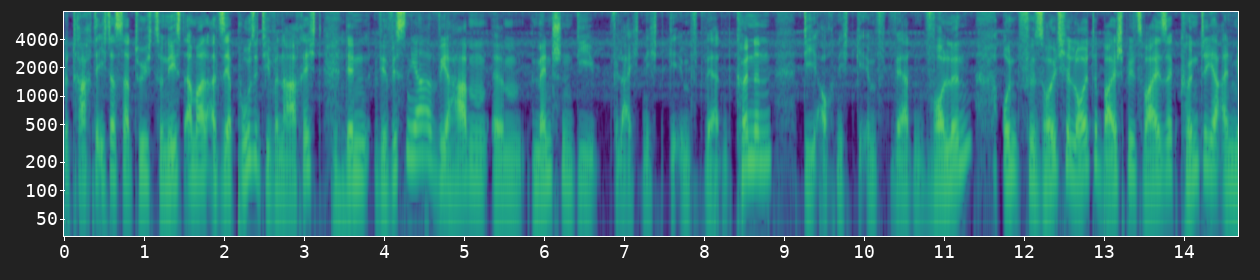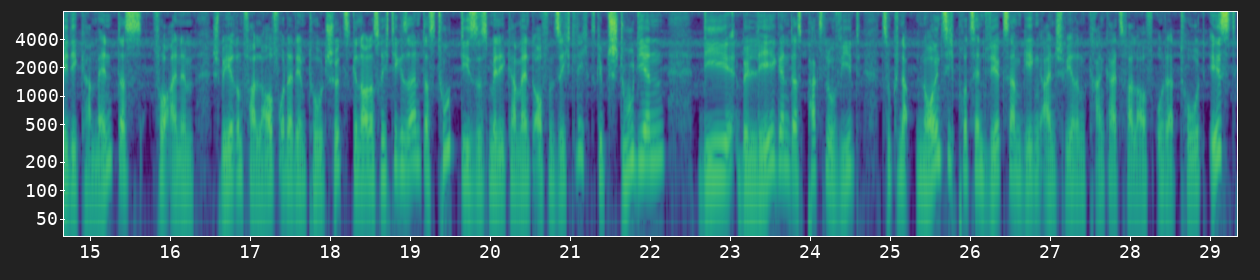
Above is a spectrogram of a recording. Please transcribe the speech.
betrachte ich das natürlich zunächst einmal mal als sehr positive Nachricht, mhm. denn wir wissen ja, wir haben ähm, Menschen, die vielleicht nicht geimpft werden können, die auch nicht geimpft werden wollen. Und für solche Leute beispielsweise könnte ja ein Medikament, das vor einem schweren Verlauf oder dem Tod schützt, genau das Richtige sein. Das tut dieses Medikament offensichtlich. Es gibt Studien, die belegen, dass Paxlovid zu knapp 90 Prozent wirksam gegen einen schweren Krankheitsverlauf oder Tod ist.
